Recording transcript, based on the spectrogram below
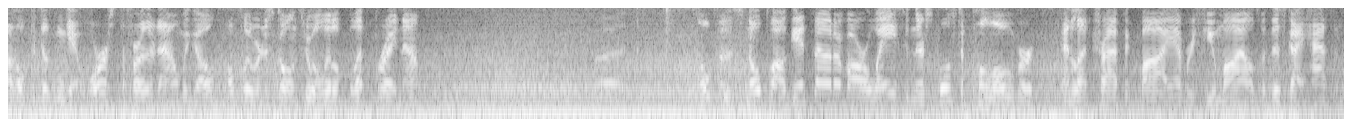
I hope it doesn't get worse the further down we go. Hopefully, we're just going through a little blip right now. But hopefully, the snowplow gets out of our way soon. They're supposed to pull over and let traffic by every few miles, but this guy hasn't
